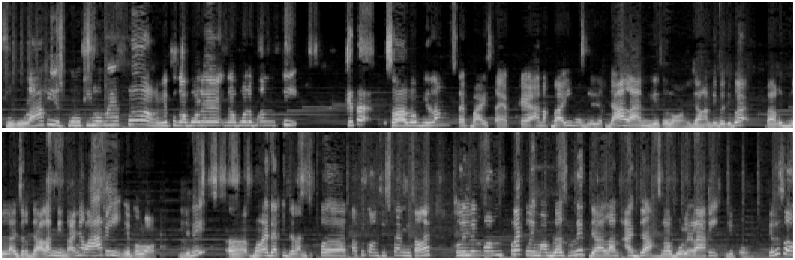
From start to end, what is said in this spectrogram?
suruh lari 10 kilometer itu nggak boleh nggak boleh berhenti kita selalu bilang step by step kayak anak bayi mau belajar jalan gitu loh jangan tiba-tiba baru belajar jalan mintanya lari gitu loh Hmm. Jadi uh, mulai dari jalan cepet, tapi konsisten misalnya keliling komplek 15 menit jalan aja, nggak boleh lari gitu. Kita selalu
